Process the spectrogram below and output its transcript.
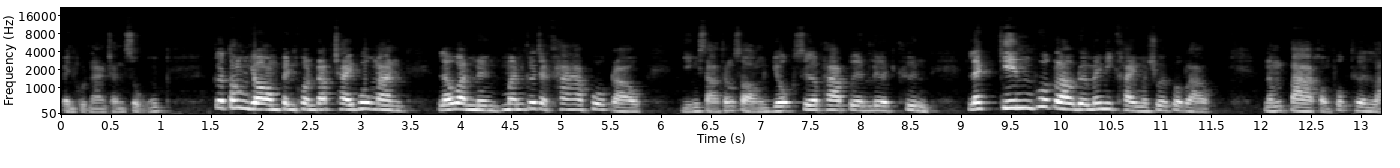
เป็นขุนนางชั้นสูง ก็ต้องยอมเป็นคนรับใช้พวกมัน แล้ววันหนึ่งมันก็จะฆ่าพวกเรา หญิงสาวทั้งสอง ยกเสื้อผ้าเปื้อนเลือดขึ้น และกินพวกเราโดยไม่มีใครมาช่วยพวกเรา น้ำตาของพวกเธอไหล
